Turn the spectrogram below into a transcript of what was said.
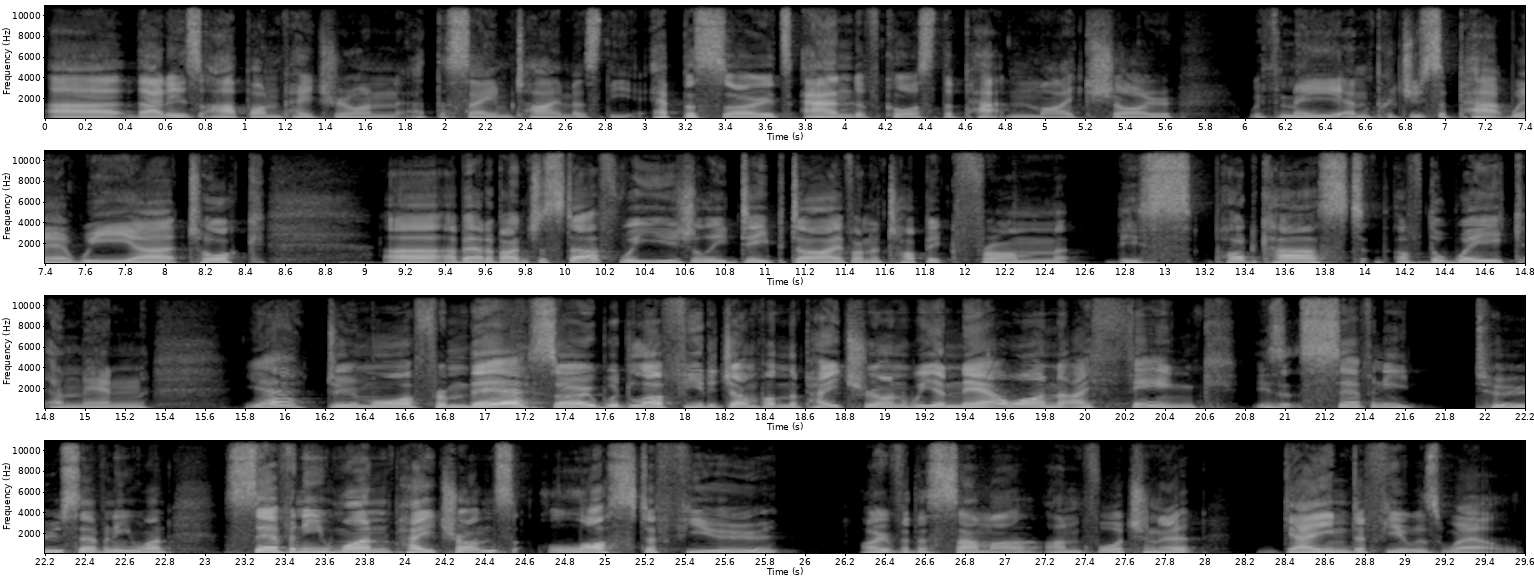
Uh, that is up on Patreon at the same time as the episodes. And of course, the Pat and Mike show with me and producer Pat, where we uh, talk uh, about a bunch of stuff. We usually deep dive on a topic from this podcast of the week and then yeah, do more from there. So would love for you to jump on the Patreon. We are now on, I think, is it 72, 71? 71 patrons. Lost a few over the summer, unfortunate. Gained a few as well.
